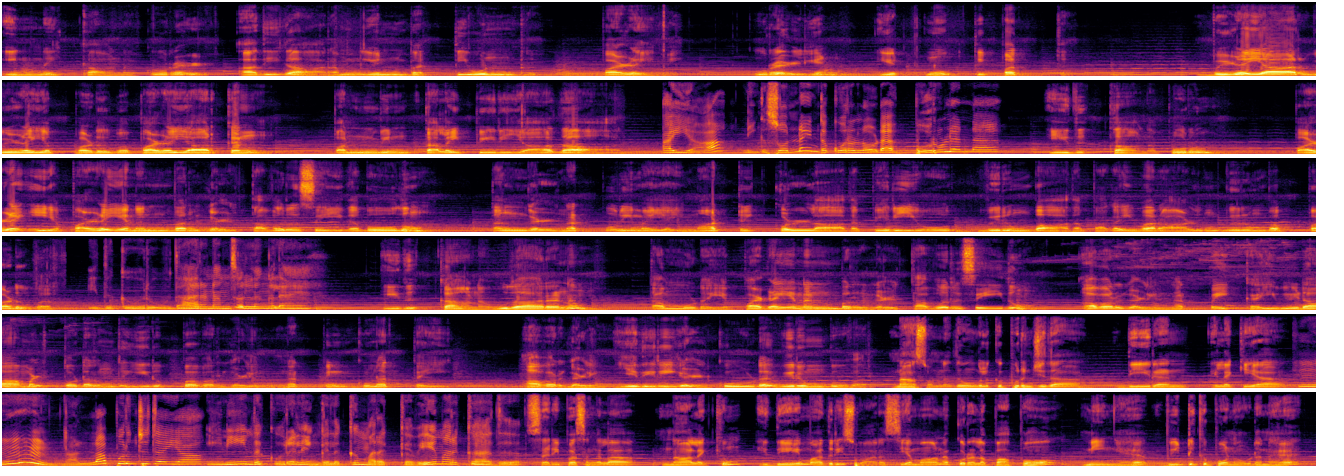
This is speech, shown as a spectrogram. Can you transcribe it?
இன்னைக்கான குறள் அதிகாரம் எண்பத்தி ஒன்று. பழைமை. குறள் எண் எட்நூத்தி பத்து. விழையார் விழையப்படுப பழையார்க்கண் பண்பின் தலைப்பிரியாதார். ஐயா நீங்க சொன்ன இந்த குரலோட பொருள் என்ன? இதுக்கான பொருள் பழகிய பழைய நண்பர்கள் தவறு செய்த போதும் தங்கள் நட்புரிமையை மாற்றிக்கொள்ளாத பெரியோர் விரும்பாத பகைவராலும் விரும்பப்படுவர். இதுக்கு ஒரு உதாரணம் சொல்லுங்களேன். இதுக்கான உதாரணம் தம்முடைய பழைய நண்பர்கள் தவறு செய்தும் அவர்களின் நட்பை கைவிடாமல் தொடர்ந்து இருப்பவர்களின் நட்பின் குணத்தை அவர்களின் எதிரிகள் கூட விரும்புவர். நான் சொன்னது உங்களுக்கு புரிஞ்சுதா தீரன் இலக்கியா? ம் நல்லா புரிஞ்சுது ஐயா இனி இந்த குரல் எங்களுக்கு மறக்கவே மறக்காது. சரி பசங்களா நாளைக்கும் இதே மாதிரி சுவாரஸ்யமான குரலை பார்ப்போம். நீங்க வீட்டுக்கு போன உடனே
